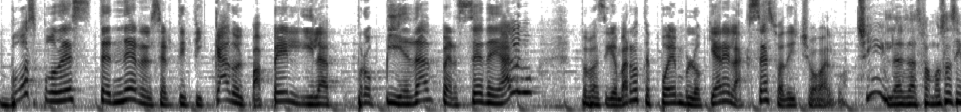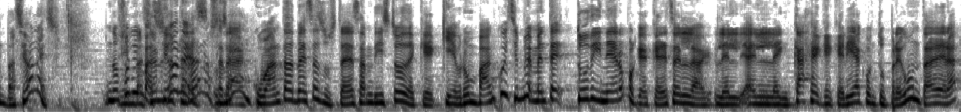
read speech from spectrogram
vos podés tener el certificado, el papel y la propiedad per se de algo pero sin embargo te pueden bloquear el acceso a dicho algo. Sí, las, famosas invasiones. No son invasiones. o sea, ¿cuántas veces ustedes han visto de que quiebra un banco y simplemente tu dinero, porque es el, el, encaje que quería con tu pregunta, era,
